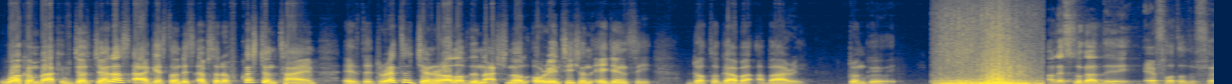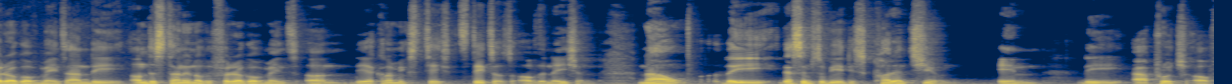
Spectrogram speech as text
Welcome back. If you just joined us, our guest on this episode of Question Time is the Director General of the National Orientation Agency, Dr. Garba Abari. Don't go away. Now let's look at the effort of the federal government and the understanding of the federal government on the economic sta status of the nation. Now, the, there seems to be a discordant tune in the approach of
